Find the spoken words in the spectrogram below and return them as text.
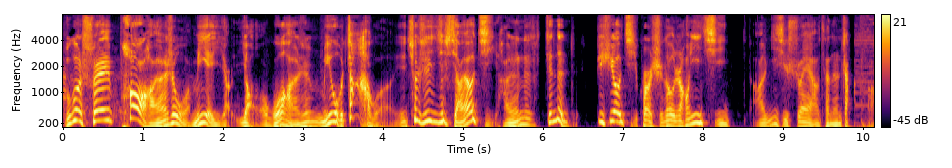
不过摔炮好像是我们也咬咬过，好像是没有炸过。也确实想要挤，好像那真的必须要几块石头，然后一起啊一起摔啊才能炸啊。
